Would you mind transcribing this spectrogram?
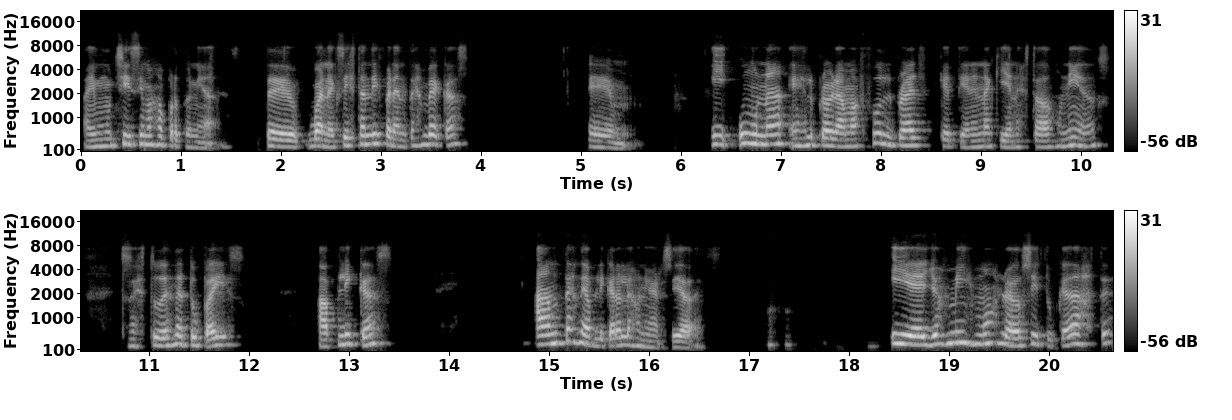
Hay muchísimas oportunidades. De- bueno, existen diferentes becas. em, y una es el programa Fulbright que tienen aquí en Estados Unidos. Entonces tú desde tu país aplicas antes de aplicar a las universidades. Y ellos mismos, luego si tú quedaste,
